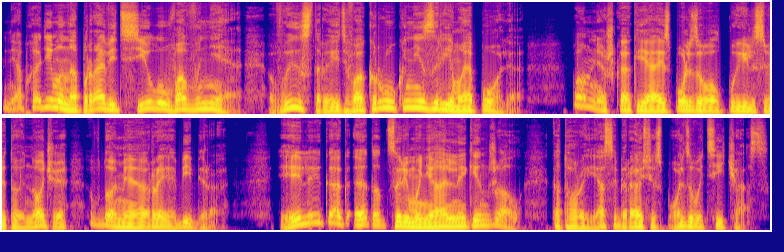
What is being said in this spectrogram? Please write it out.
необходимо направить силу вовне, выстроить вокруг незримое поле. Помнишь, как я использовал пыль Святой Ночи в доме Рэя Бибера? Или как этот церемониальный кинжал, который я собираюсь использовать сейчас?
